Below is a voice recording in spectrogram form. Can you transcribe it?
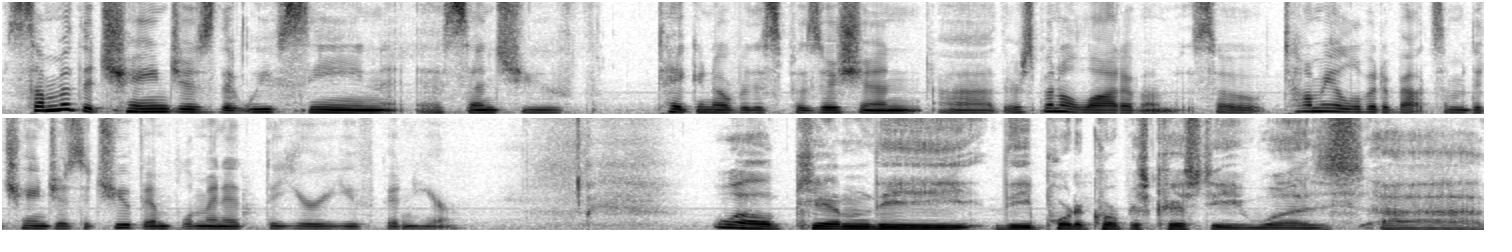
Some of the changes that we've seen uh, since you've taken over this position, uh, there's been a lot of them. So tell me a little bit about some of the changes that you've implemented the year you've been here. Well, Kim, the the Port of Corpus Christi was uh,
